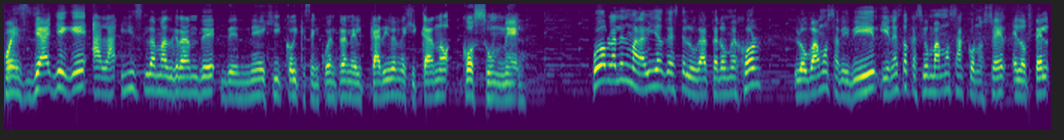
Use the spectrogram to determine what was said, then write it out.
Pues ya llegué a la isla más grande de México y que se encuentra en el Caribe mexicano, Cozumel. Puedo hablarles maravillas de este lugar, pero mejor lo vamos a vivir y en esta ocasión vamos a conocer el Hotel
